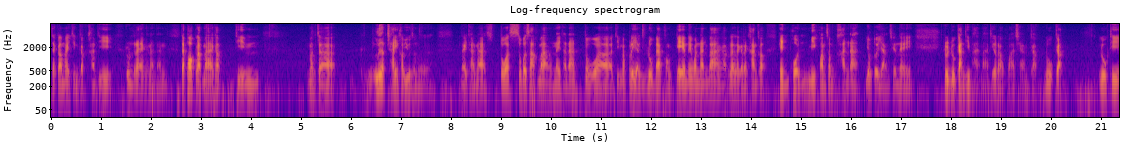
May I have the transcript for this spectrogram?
แต่ก็ไม่ถึงกับขั้นที่รุนแรงขนาดนั้น แต่พอกลับมาครับทีมมักจะเลือกใช้เขาอยู่เสมอ ในฐานะตัวซูเปอร์ซับบ้าง ในฐานะตัวที่มาเปลี่ยนรูปแบบของเกมในวันนั้นบ้างครับ แล้วหลายๆครั้งก็เห็นผลมีความสำคัญอะยกตัวอย่างเช่นใน ฤดูกาลที่ผ่านมาที่เราคว้าแชมป์ครับลูกกับลูกที่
